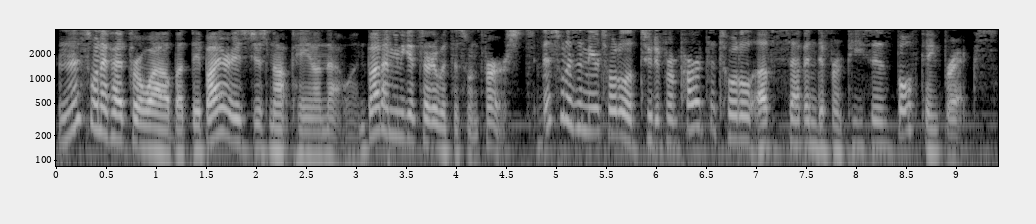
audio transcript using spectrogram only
And this one I've had for a while, but the buyer is just not paying on that one. But I'm going to get started with this one first. This one is a mere total of two different parts, a total of seven different pieces, both pink bricks.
